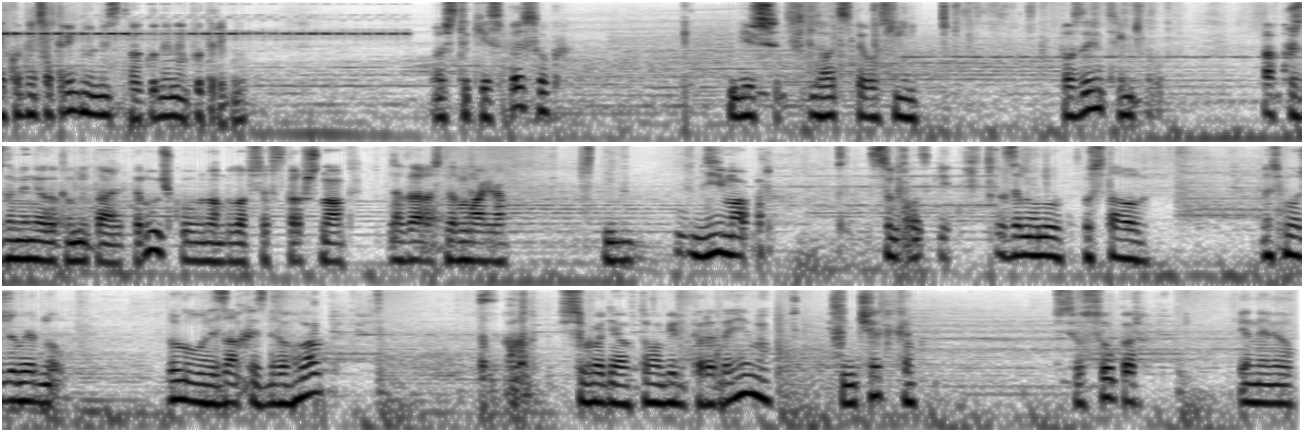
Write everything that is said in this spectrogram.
і куди потрібно лізти, а куди не потрібно. Ось такий список. Більше 28 позицій. Також замінили, пам'ятаєте, ручку, вона була вся страшна, а зараз нормально. Діма Соколський заміну поставив. Ось може видно новий захист двигуна. Сьогодні автомобіль передаємо. Хімчистка. Все супер. Я навів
